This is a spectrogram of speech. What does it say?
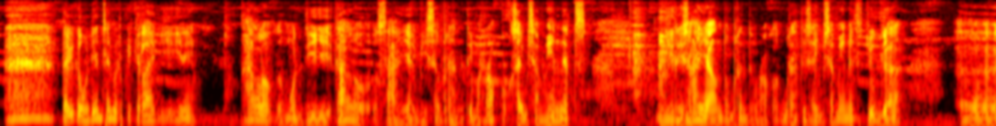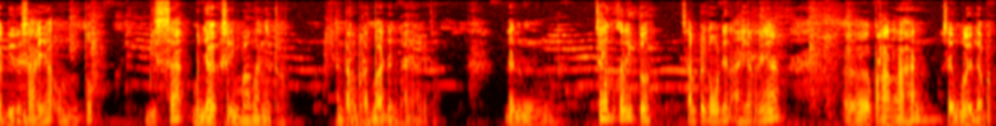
Tapi kemudian saya berpikir lagi gini, kalau kemudian kalau saya bisa berhenti merokok saya bisa manage diri saya untuk berhenti merokok berarti saya bisa manage juga uh, diri saya untuk bisa menjaga keseimbangan gitu antara berat badan saya gitu. Dan saya lakukan itu sampai kemudian akhirnya uh, perlahan-lahan saya mulai dapat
